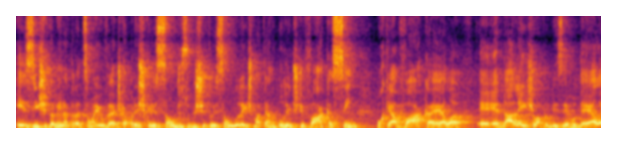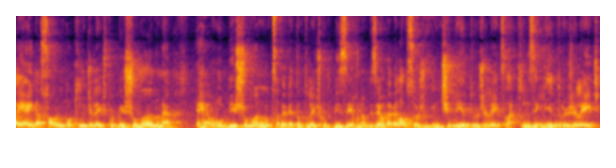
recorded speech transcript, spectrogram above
Existe também na tradição ayurvédica a prescrição de substituição do leite materno por leite de vaca, sim, porque a vaca ela é, é dá leite lá pro bezerro dela e ainda sobra um pouquinho de leite pro bicho humano, né? É, o bicho humano não precisa beber tanto leite quanto o bezerro, né? O bezerro bebe lá os seus 20 litros de leite, sei lá, 15 litros de leite,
